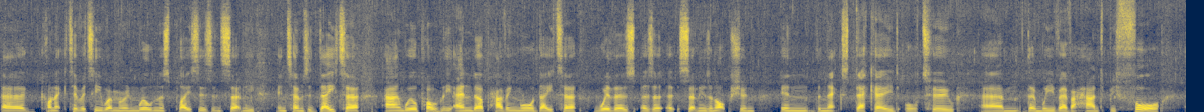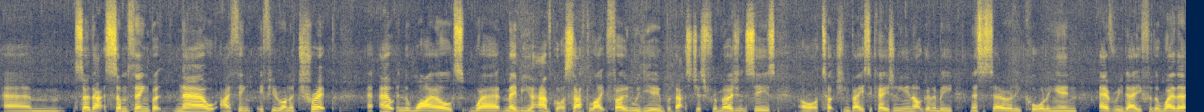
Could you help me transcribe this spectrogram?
uh, connectivity when we're in wilderness places, and certainly in terms of data. And we'll probably end up having more data with us as a, certainly as an option in the next decade or two um, than we've ever had before. Um, so that's something, but now I think if you're on a trip, out in the wilds where maybe you have got a satellite phone with you, but that's just for emergencies or touching base occasionally, you're not going to be necessarily calling in every day for the weather.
